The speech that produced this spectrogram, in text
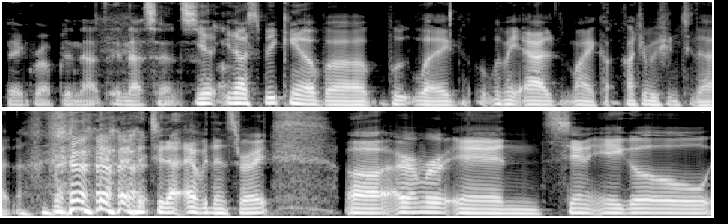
bankrupt in that in that sense. You, you know, speaking of uh, bootleg, let me add my co- contribution to that to that evidence. Right, uh, I remember in San Diego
